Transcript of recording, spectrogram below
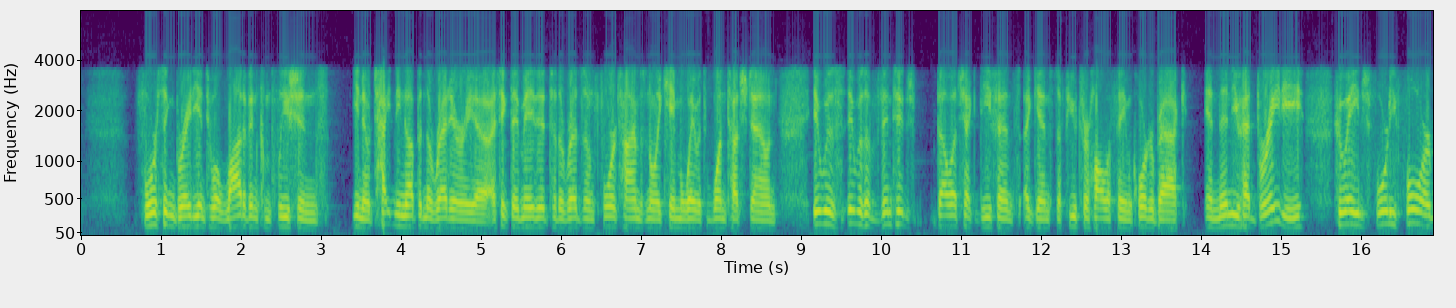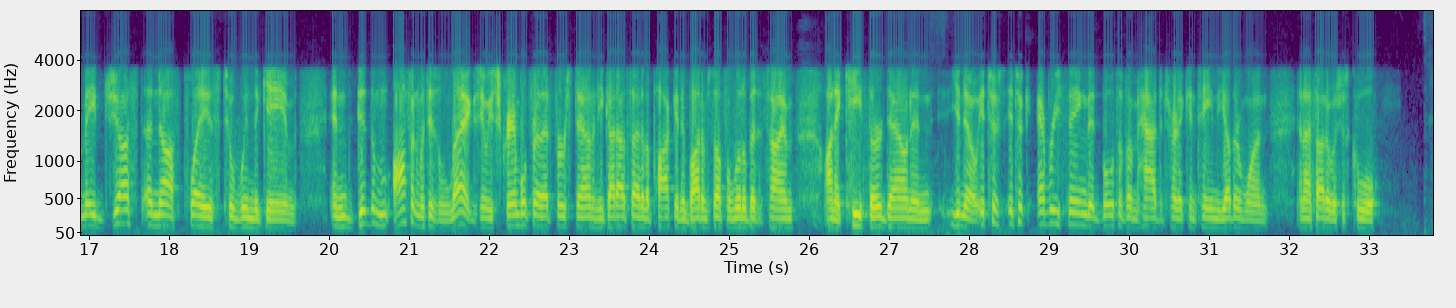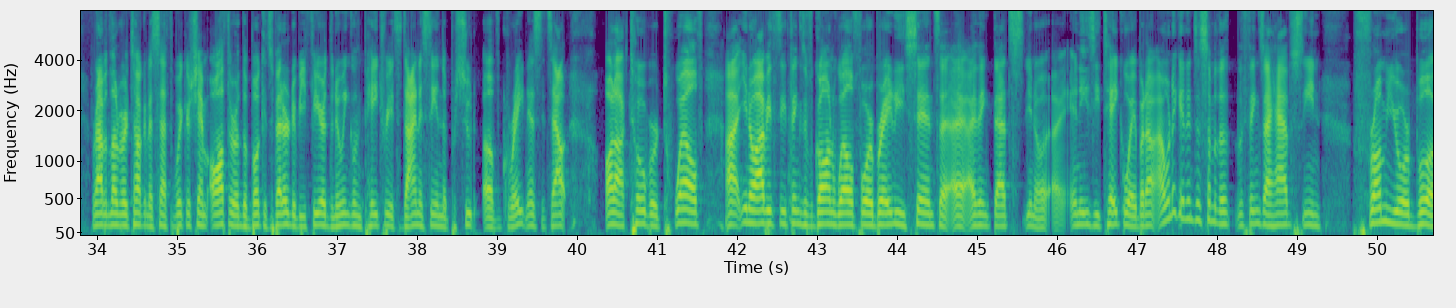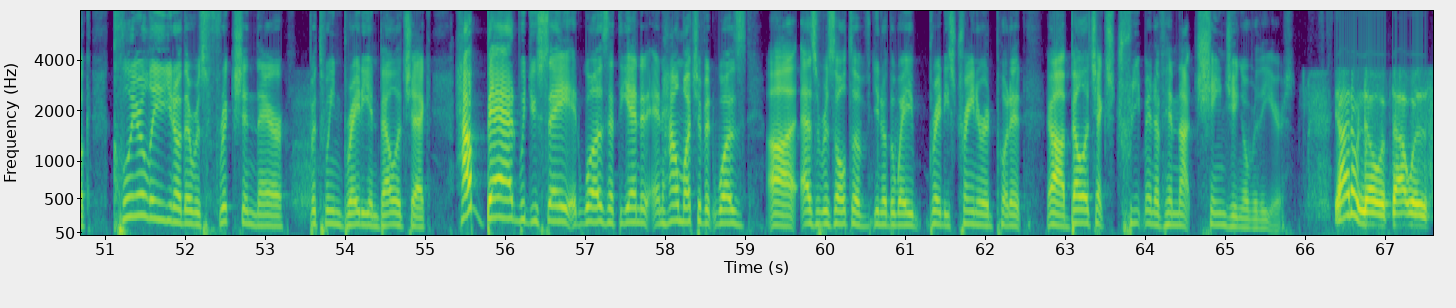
forcing Brady into a lot of incompletions, you know, tightening up in the red area. I think they made it to the red zone four times and only came away with one touchdown. It was it was a vintage Belichick defense against a future Hall of Fame quarterback. And then you had Brady, who aged 44, made just enough plays to win the game and did them often with his legs. You know, he scrambled for that first down and he got outside of the pocket and bought himself a little bit of time on a key third down. And you know, it took it took everything that both of them had to try to contain the other one. And I thought it was just cool. Robin Lundberg talking to Seth Wickersham, author of the book It's Better to Be Feared The New England Patriots Dynasty in the Pursuit of Greatness. It's out on October 12th. Uh, you know, obviously things have gone well for Brady since. I, I think that's, you know, an easy takeaway. But I, I want to get into some of the, the things I have seen from your book. Clearly, you know, there was friction there between Brady and Belichick. How bad would you say it was at the end, and how much of it was uh, as a result of you know the way Brady's trainer had put it, uh, Belichick's treatment of him not changing over the years? Yeah, I don't know if that was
